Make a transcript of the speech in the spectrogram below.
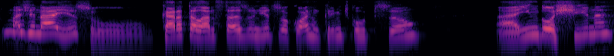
imaginar isso. O cara está lá nos Estados Unidos, ocorre um crime de corrupção, a Indochina,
